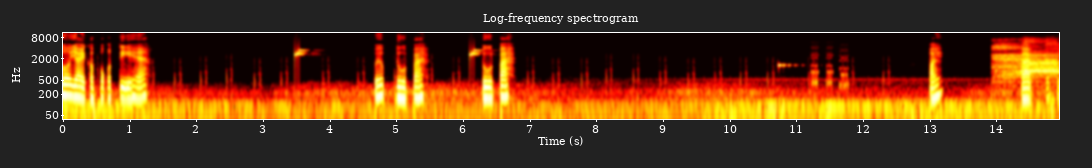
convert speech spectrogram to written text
ตัวใหญ่กว่าปกติแฮะปุ๊บดูดไป ดูดไป ไปไปโอเค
